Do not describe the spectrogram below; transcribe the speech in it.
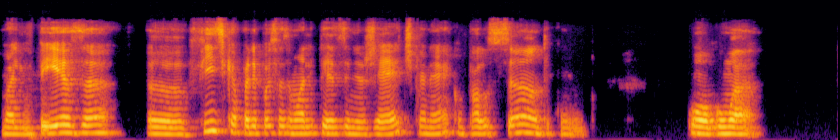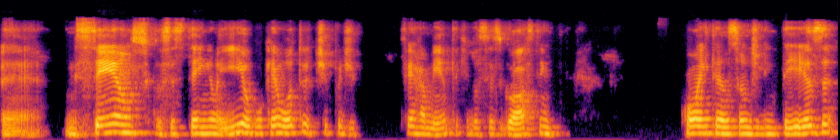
uma limpeza ah, física para depois fazer uma limpeza energética, né? Com palo santo, com, com alguma incenso que vocês tenham aí, ou qualquer outro tipo de ferramenta que vocês gostem, com a intenção de limpeza,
